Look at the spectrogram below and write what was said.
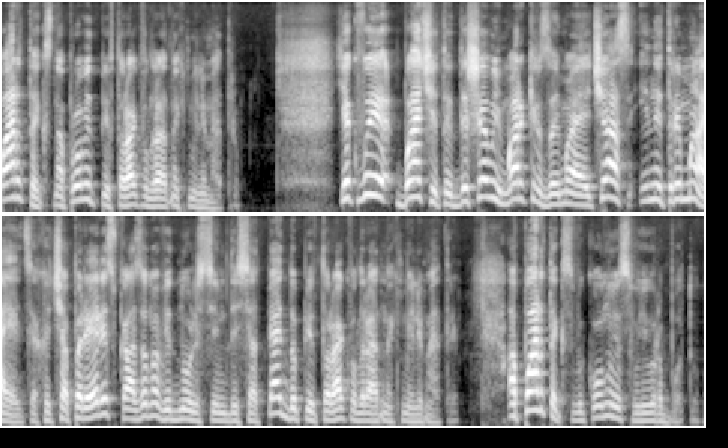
Partex на провід 1,5 квадратних міліметрів. Як ви бачите, дешевий маркер займає час і не тримається, хоча переріз вказано від 0,75 до 1,5 квадратних міліметрів. А Partex виконує свою роботу.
